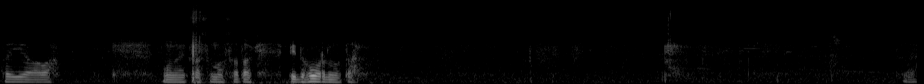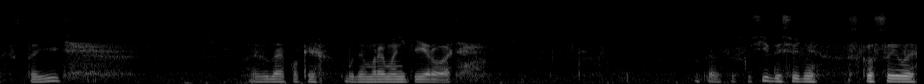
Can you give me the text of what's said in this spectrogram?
стояла. Вона якраз у нас отак підгорнута. Так, стоїть. Жде, поки будемо ремонтувати. Оце все сусіди сьогодні скосили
